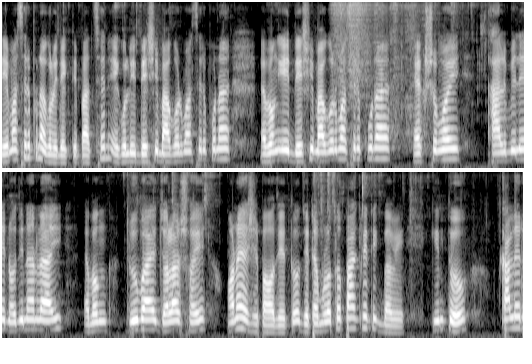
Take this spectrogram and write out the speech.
যে মাছের পোনাগুলি দেখতে পাচ্ছেন, এগুলি দেশি মাগুর মাছের পোনা এবং এই দেশি মাগুর মাছের পোনা একসময় খাল বিলে, নদী নালায় এবং ডুবাই জলাশয়ে অনায়াসে পাওয়া যেত, যেটা মূলত প্রাকৃতিকভাবে। কিন্তু কালের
